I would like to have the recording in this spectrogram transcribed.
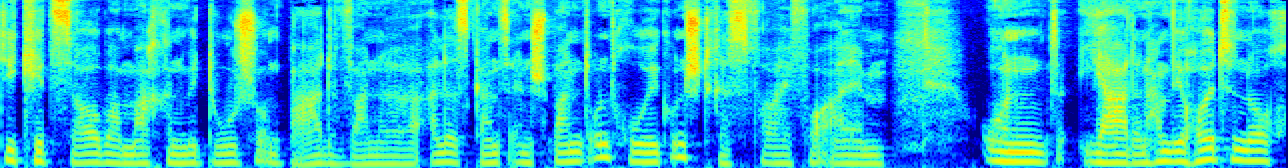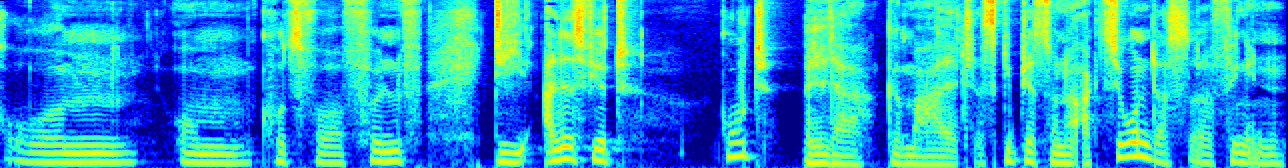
Die Kids sauber machen mit Dusche und Badewanne, alles ganz entspannt und ruhig und stressfrei vor allem. Und ja, dann haben wir heute noch um, um kurz vor fünf die Alles wird gut Bilder gemalt. Es gibt jetzt so eine Aktion, das äh, fing in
